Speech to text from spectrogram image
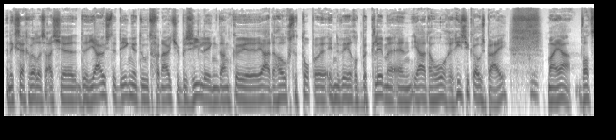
En ik zeg wel eens, als je de juiste dingen doet vanuit je bezieling... dan kun je ja, de hoogste toppen in de wereld beklimmen. En ja, daar horen risico's bij. Maar ja, wat,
